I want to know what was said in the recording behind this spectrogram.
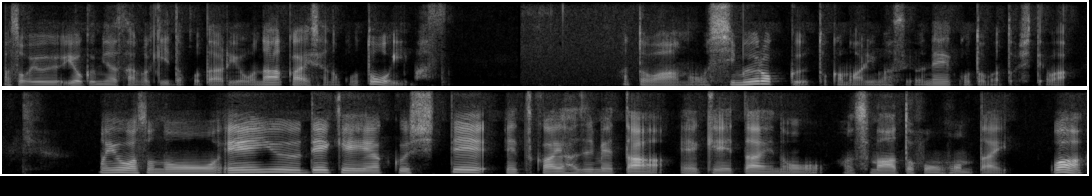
まあ、そういうよく皆さんが聞いたことあるような会社のことを言います。あとは、あの、シムロックとかもありますよね、言葉としては。まあ、要はその au で契約して使い始めた携帯のスマートフォン本体は、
